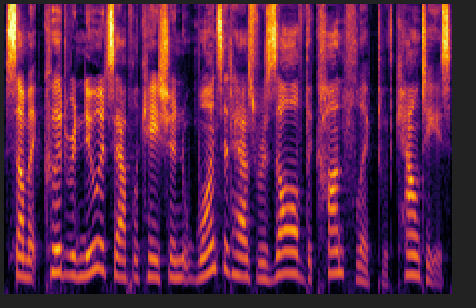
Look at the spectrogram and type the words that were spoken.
Summit could renew its application once it has resolved the conflict with counties.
